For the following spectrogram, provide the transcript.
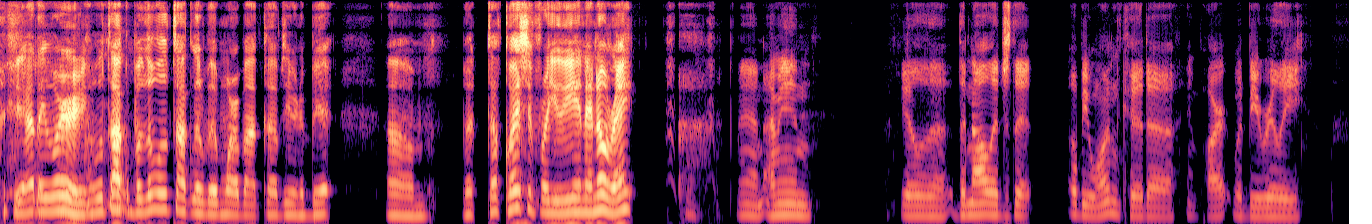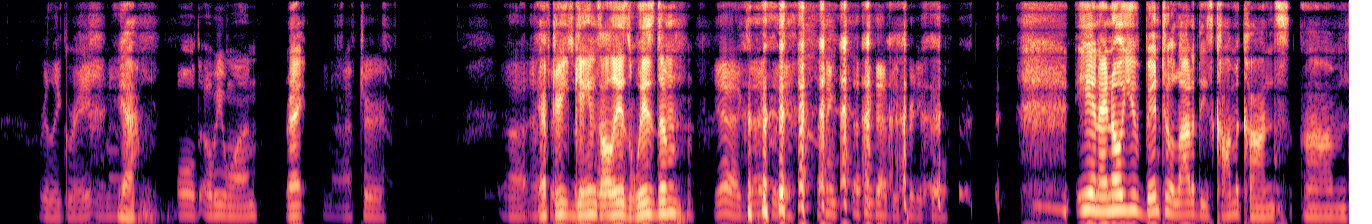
yeah, they were. We'll talk about we'll talk a little bit more about Cubs here in a bit. Um, but tough question for you, Ian. I know, right? Man, I mean, I feel the the knowledge that Obi Wan could uh, impart would be really, really great. You know? Yeah, Old Obi Wan, right. you know, after uh, After he episode gains all his wisdom, Yeah, exactly. I think I think that'd be pretty cool. Ian. I know you've been to a lot of these comic cons, um,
